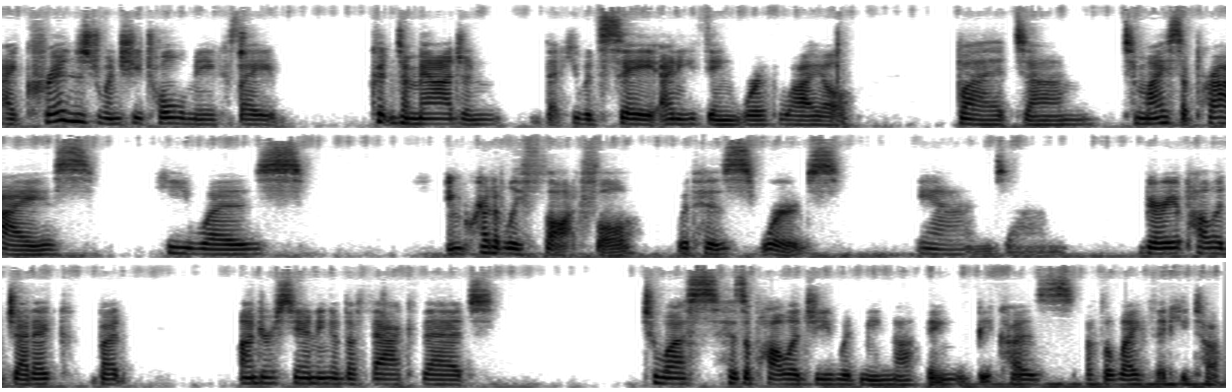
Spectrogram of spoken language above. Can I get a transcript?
I cringed when she told me because I couldn't imagine that he would say anything worthwhile. But um, to my surprise, he was incredibly thoughtful with his words and um, very apologetic, but understanding of the fact that to us, his apology would mean nothing because of the life that he took.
